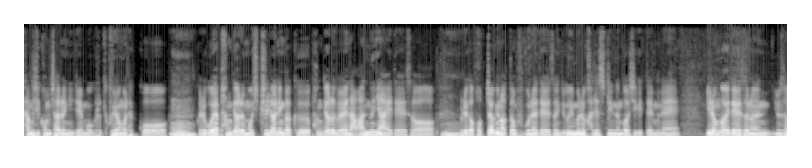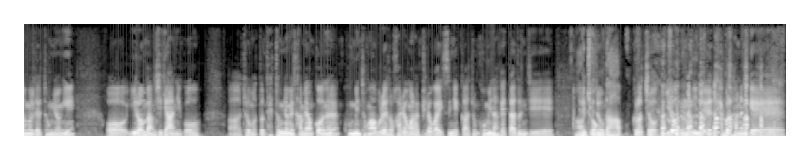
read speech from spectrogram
당시 검찰은 이제 뭐 그렇게 구형을 했고 음. 그리고 왜 판결은 뭐 17년인가 그 판결은 왜 나왔느냐에 대해서 음. 우리가 법적인 어떤 부분에 대해서 이제 의문을 가질 수도 있는 것이기 때문에 이런 거에 대해서는 윤석열 대통령이 어 이런 방식이 아니고 어, 좀 어떤 대통령의 사명권을 국민 통합을 해서 활용을 할 필요가 있으니까 좀 고민하겠다든지 아, 이렇게 정답? 좀, 그렇죠. 이런 이제 답을 하는 게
